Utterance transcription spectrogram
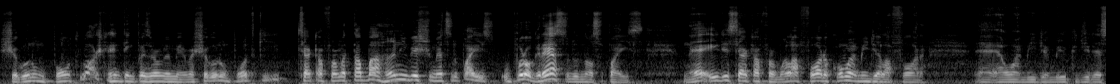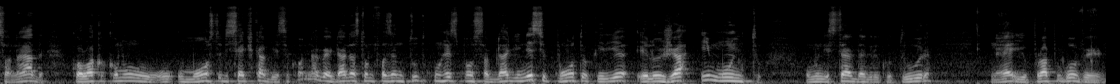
chegou num ponto, lógico que a gente tem que preservar o meio ambiente, mas chegou num ponto que, de certa forma, está barrando investimentos no país, o progresso do nosso país. Né? E, de certa forma, lá fora, como a mídia lá fora é é uma mídia meio que direcionada, coloca como o, o monstro de sete cabeças, quando, na verdade, nós estamos fazendo tudo com responsabilidade, e nesse ponto eu queria elogiar e muito o Ministério da Agricultura né? e o próprio governo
